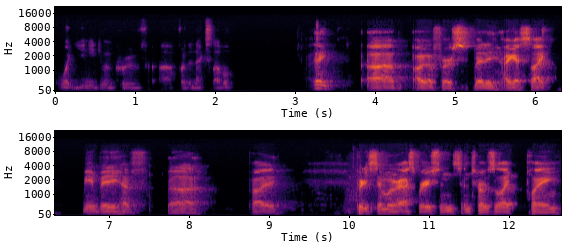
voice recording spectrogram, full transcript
what you need to improve uh, for the next level? I think uh, I'll go first, Biddy. I guess like me and Biddy have uh, probably pretty similar aspirations in terms of like playing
